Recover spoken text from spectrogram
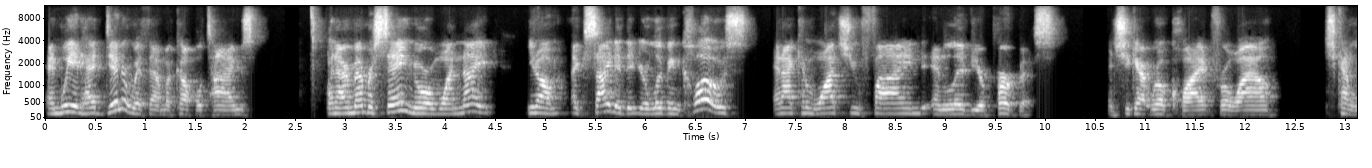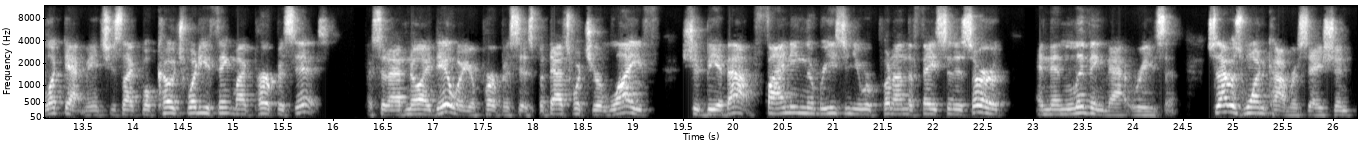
And we had had dinner with them a couple times. And I remember saying to her one night, you know, I'm excited that you're living close and I can watch you find and live your purpose. And she got real quiet for a while. She kind of looked at me and she's like, Well, coach, what do you think my purpose is? I said, I have no idea what your purpose is, but that's what your life should be about finding the reason you were put on the face of this earth and then living that reason. So that was one conversation.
